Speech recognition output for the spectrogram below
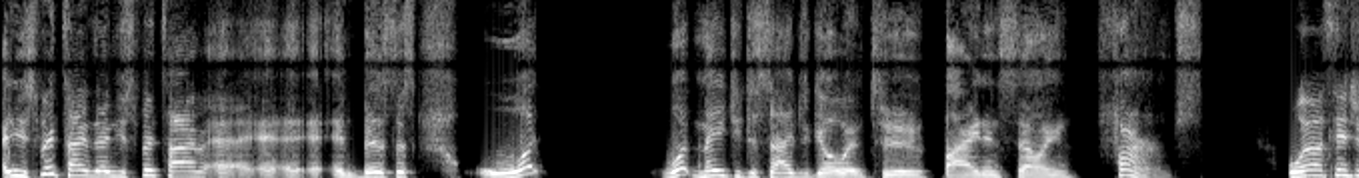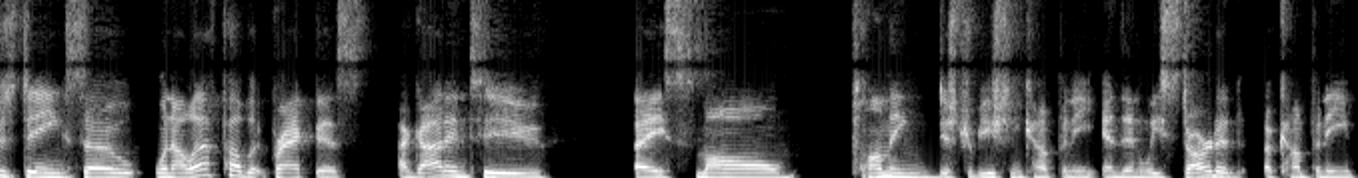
and you spent time there and you spent time uh, uh, uh, in business what what made you decide to go into buying and selling firms well, it's interesting. So when I left public practice, I got into a small plumbing distribution company, and then we started a company.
